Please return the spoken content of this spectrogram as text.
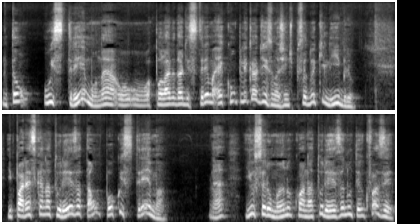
Então, o extremo, né, a polaridade extrema é complicadíssima, a gente precisa do equilíbrio. E parece que a natureza está um pouco extrema. Né? E o ser humano com a natureza não tem o que fazer.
